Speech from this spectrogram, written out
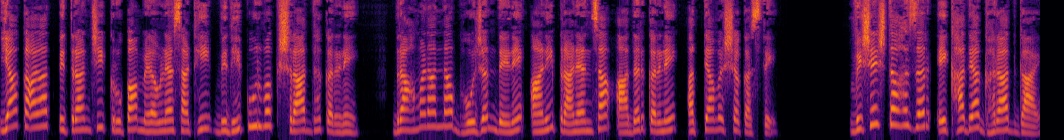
या काळात पित्रांची कृपा मिळवण्यासाठी विधीपूर्वक श्राद्ध करणे ब्राह्मणांना भोजन देणे आणि प्राण्यांचा आदर करणे अत्यावश्यक असते. विशेषतः जर एखाद्या घरात गाय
